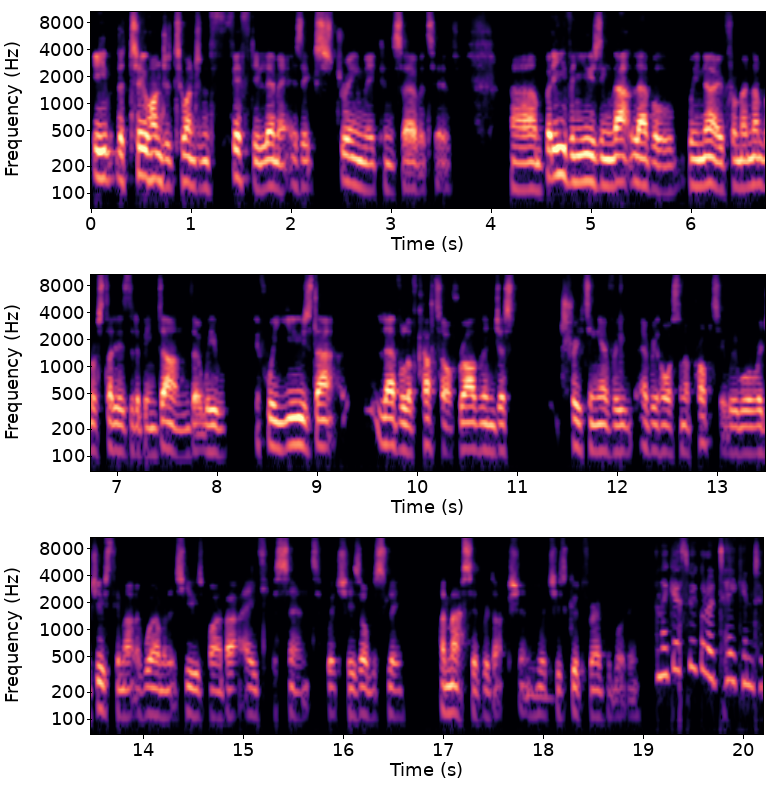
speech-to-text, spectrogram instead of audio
the 200 250 limit is extremely conservative um, but even using that level we know from a number of studies that have been done that we if we use that level of cutoff rather than just treating every every horse on a property, we will reduce the amount of wormer that's used by about eighty percent, which is obviously a massive reduction, mm. which is good for everybody. And I guess we've got to take into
